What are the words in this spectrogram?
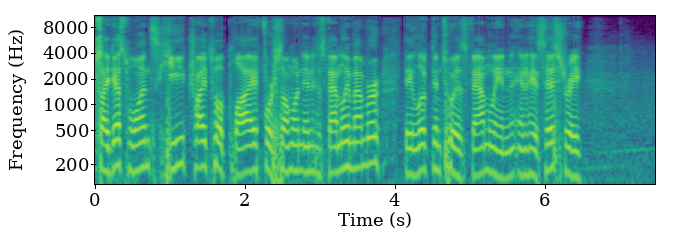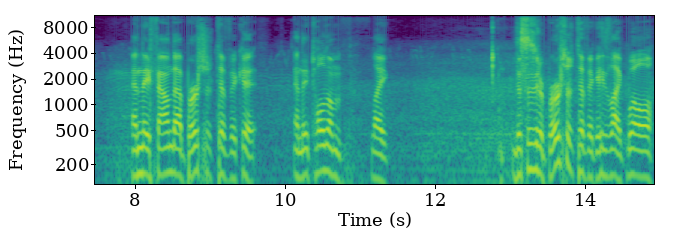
so i guess once he tried to apply for someone in his family member they looked into his family and in his history and they found that birth certificate and they told him like this is your birth certificate. He's like well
